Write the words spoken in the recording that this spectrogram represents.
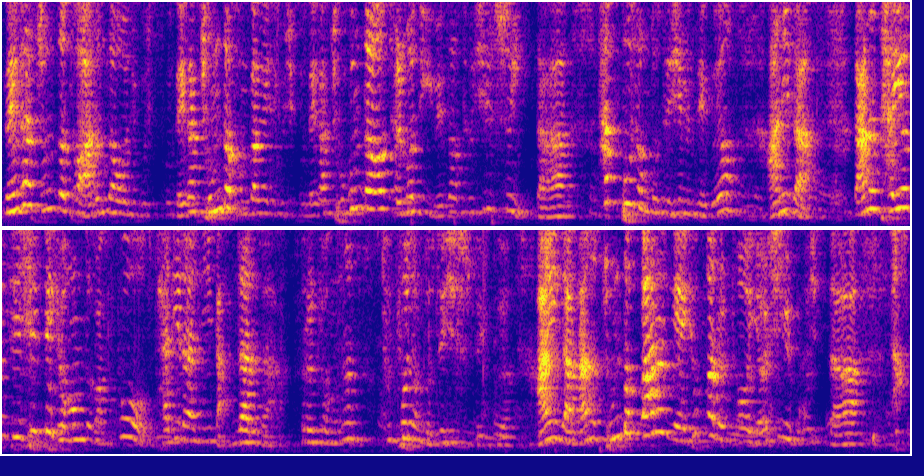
내가 좀 더 더 아름다워지고 싶고 내가 좀 더 건강해지고 싶고 내가 조금 더 젊어지기 위해서 드실 수 있다. 한 포 정도 드시면 되고요. 아니다. 나는 다이어트 실패 경험도 많고 바디라인이 남다르다. 그럴 경우는 두 포 정도 드실 수도 있고요. 아니다. 나는 좀 더 빠르게 효과를 더 열심히 보고 싶다. 확,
